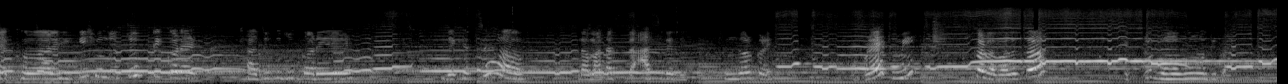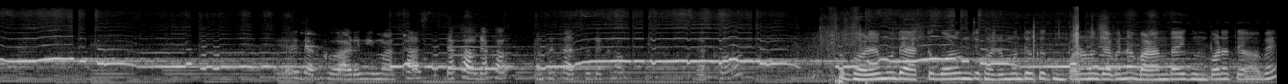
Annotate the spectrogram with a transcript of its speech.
দেখো আরোহী কি সুন্দর চুপটি করে, সাজুগুজু করে। দেখেছ? দাও মাথা আছড়ে দি সুন্দর করে। তারপরে তুমি করবে বলো তো? একটু ঘুমো ঘুমো দিবা। দেখো আরোহী মাথা আস্তে- দেখাও দেখাও, মাথাটা আস্তে দেখাও, দেখো। তো ঘরের মধ্যে, এত গরম যে ঘরের মধ্যে ওকে ঘুম পাড়ানো যাবে না, বারান্দায় ঘুম পাড়াতে হবে।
